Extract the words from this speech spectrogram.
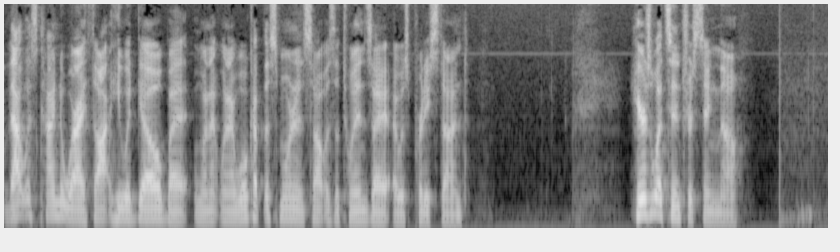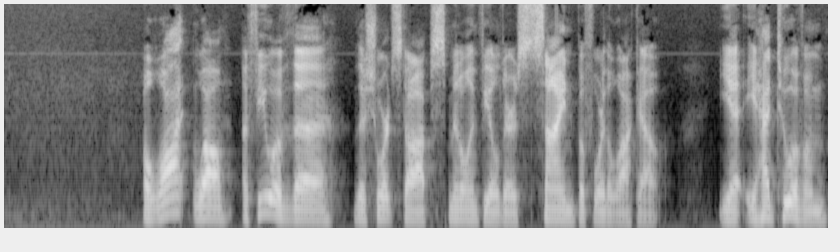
that was kind of where i thought he would go but when I, when I woke up this morning and saw it was the twins I, I was pretty stunned. Here's what's interesting though a lot, well, a few of the the shortstops, middle infielders signed before the lockout. Yeah, you had two of them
